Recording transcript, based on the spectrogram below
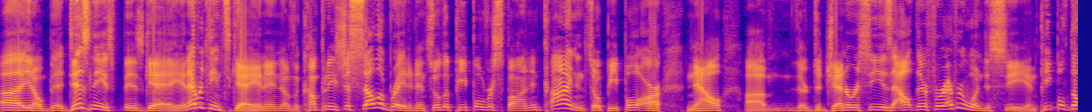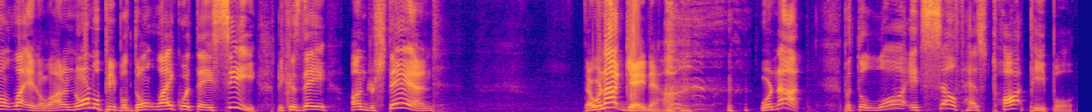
uh, you know, Disney is, is gay and everything's gay, and you know, the companies just celebrate it, and so the people respond in kind, and so people are now um, their degeneracy is out there for everyone to see, and people don't like, and a lot of normal people don't like what they see because they understand that we're not gay now. we're not. But the law itself has taught people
